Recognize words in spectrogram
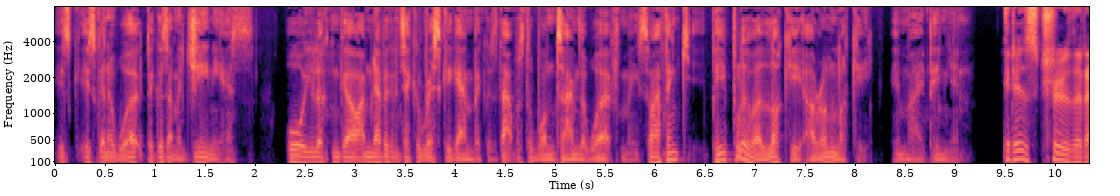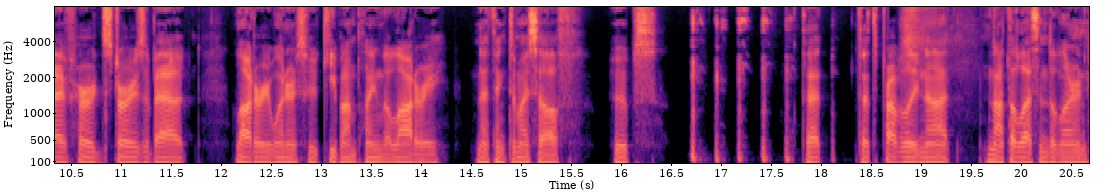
is is gonna work because I'm a genius, or you look and go, I'm never to take a risk again because that was the one time that worked for me. So I think people who are lucky are unlucky, in my opinion. It is true that I've heard stories about lottery winners who keep on playing the lottery, and I think to myself, "Oops, that that's probably not not the lesson to learn."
